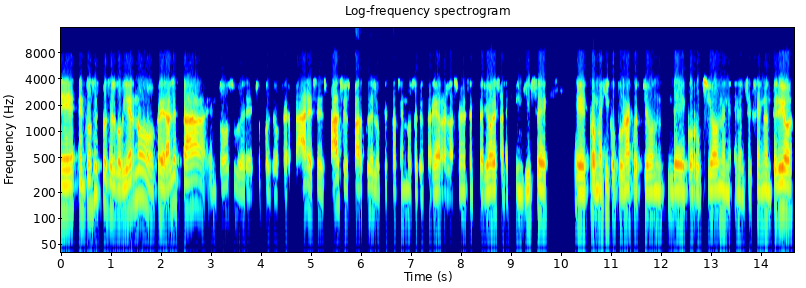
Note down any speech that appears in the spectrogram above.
Eh, entonces, pues el gobierno federal está en todo su derecho pues de ofertar ese espacio, es parte de lo que está haciendo Secretaría de Relaciones Exteriores al extinguirse eh, ProMéxico por una cuestión de corrupción en, el sexenio anterior.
